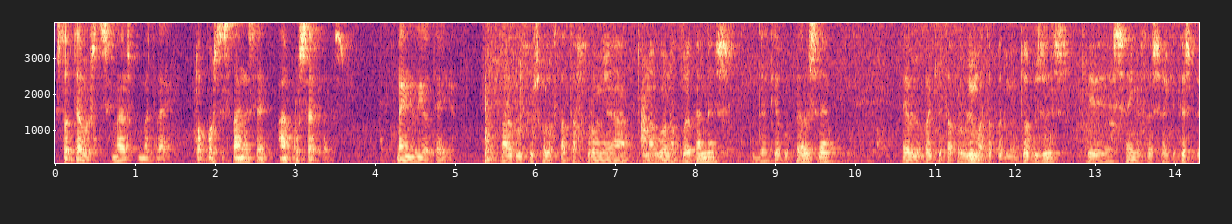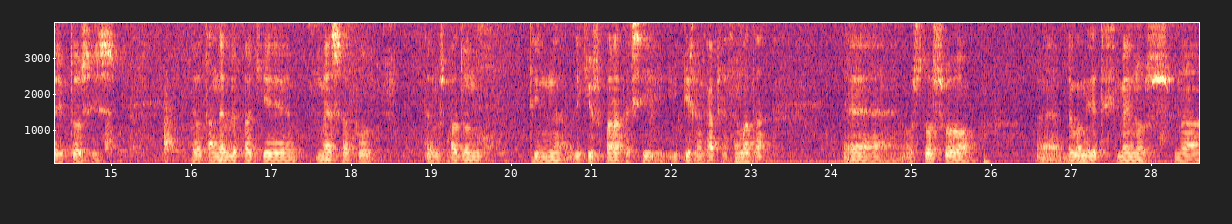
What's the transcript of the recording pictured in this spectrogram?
στο τέλος της ημέρας που μετράει. Το πώς αισθάνεσαι αν προσέφερες. Μένει δύο τέλεια παρακολουθούσα όλα αυτά τα χρόνια τον αγώνα που έκανες, την τετία που πέρασε. Έβλεπα και τα προβλήματα που αντιμετώπιζες και σε ένιωθα σε αρκετές περιπτώσεις ε, όταν έβλεπα και μέσα από, τέλος πάντων, την δική σου παράταξη υπήρχαν κάποια θέματα. Ε, ωστόσο, ε, εγώ είμαι διατεθειμένος να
